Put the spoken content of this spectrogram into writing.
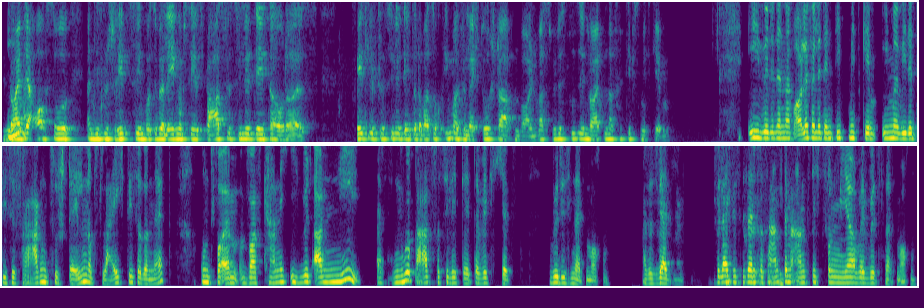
Wenn ja. Leute auch so an diesem Schritt sind, wo sie überlegen, ob sie als Bars Facilitator oder als Facelift Facilitator oder was auch immer vielleicht durchstarten wollen, was würdest du den Leuten da für Tipps mitgeben? Ich würde dann auf alle Fälle den Tipp mitgeben, immer wieder diese Fragen zu stellen, ob es leicht ist oder nicht. Und vor allem, was kann ich? Ich würde auch nie als nur Bars Facilitator wirklich jetzt würde ich es nicht machen. Also es wäre vielleicht ist es eine interessante Ansicht von mir, aber ich würde es nicht machen.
